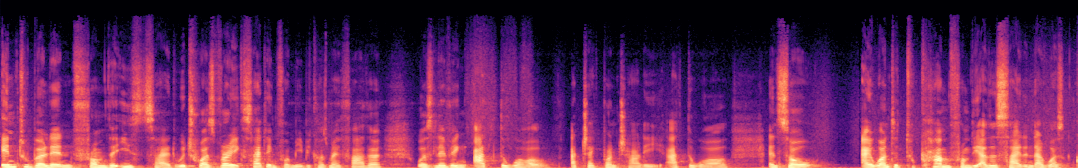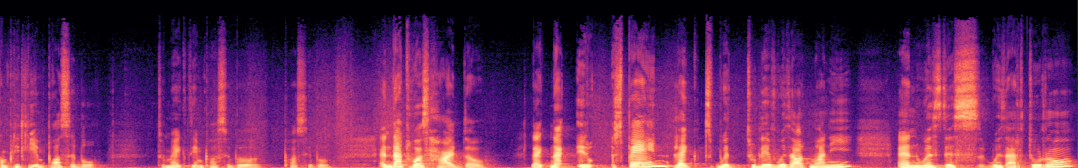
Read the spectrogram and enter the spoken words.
into Berlin from the east side, which was very exciting for me because my father was living at the wall, at Checkpoint Charlie, at the wall. And so I wanted to come from the other side, and that was completely impossible to make the impossible possible. And that was hard, though. Like it, Spain, like with to live without money, and with this with Arturo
